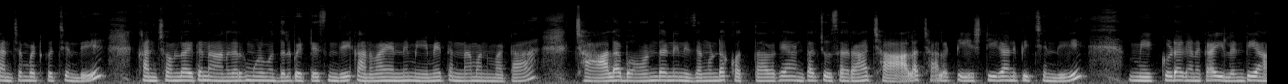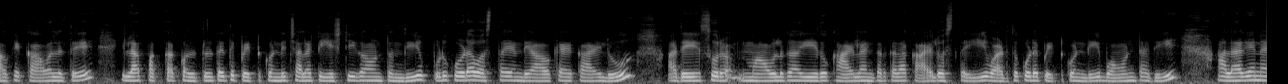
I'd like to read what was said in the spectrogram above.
కంచం పట్టుకొచ్చింది. కంచంలో అయితే నాన్నగారికి మూడు ముద్దలు పెట్టేసింది. కనవాయన్నీ మేమే తిన్నామన్నమాట. చాలా బాగుందండి. నిజంగా కొత్త ఆవకాయ అంటారు చూసారా? చాలా చాలా టేస్టీగా అనిపించింది. మీకు కూడా కనుక ఇలాంటి ఆవకాయ కావాలైతే ఇలా పక్క కొలతలతో అయితే పెట్టుకోండి. చాలా టేస్ట్ టేస్టీగా ఉంటుంది. ఇప్పుడు కూడా వస్తాయండి ఆవకాయ కాయలు. అదే సుర మామూలుగా ఏదో కాయలు అంటారు కదా కాయలు వస్తాయి. వాటితో కూడా పెట్టుకోండి బాగుంటుంది. అలాగే నా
